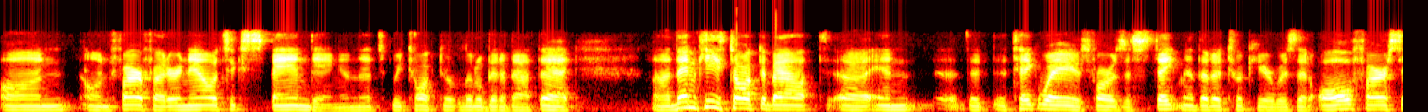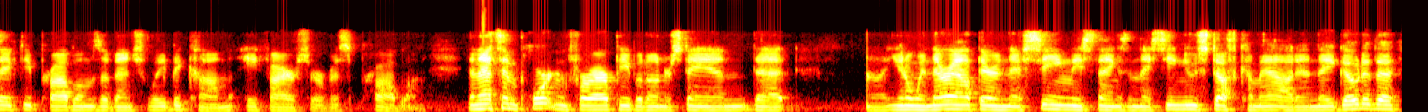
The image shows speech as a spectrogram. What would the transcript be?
on on firefighter. Now it's expanding, and that's we talked a little bit about that. Uh, then Keith talked about, uh, and the, the, takeaway as far as the statement that I took here was that all fire safety problems eventually become a fire service problem, and that's important for our people to understand that. Uh, you know, when they're out there and they're seeing these things and they see new stuff come out and they go to the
